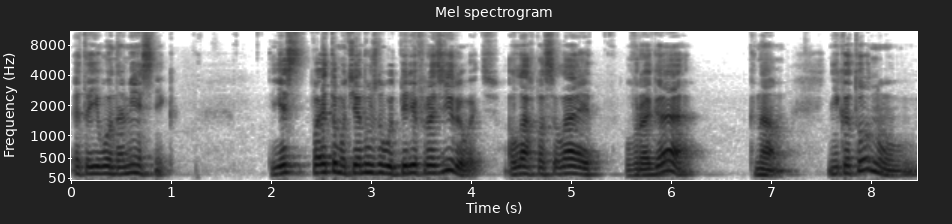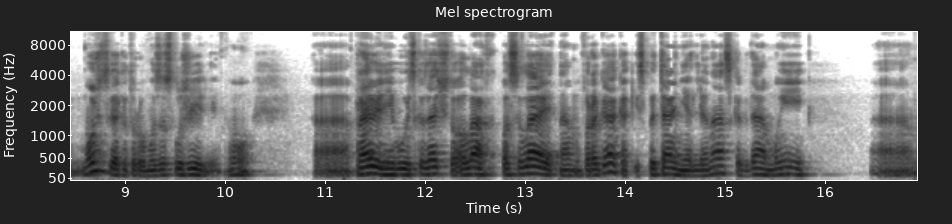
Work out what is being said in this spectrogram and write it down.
это его наместник. Есть, поэтому тебе нужно будет перефразировать. Аллах посылает врага к нам, не которого, ну, можно сказать, которого мы заслужили, но а, правильнее будет сказать, что Аллах посылает нам врага как испытание для нас, когда мы а,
